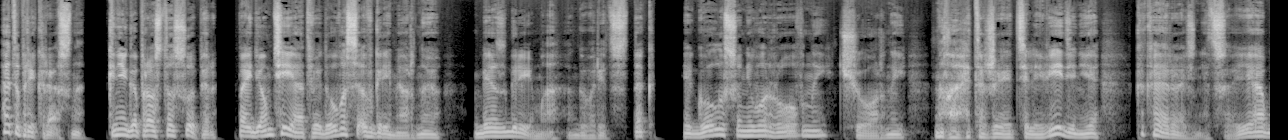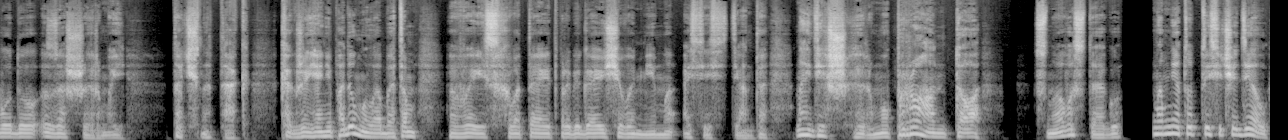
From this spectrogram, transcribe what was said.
Это прекрасно. Книга просто супер. Пойдемте, я отведу вас в гримерную». «Без грима», — говорит Стек, и голос у него ровный, черный. «Но это же телевидение. Какая разница? Я буду за ширмой». «Точно так. Как же я не подумал об этом?» Вейс хватает пробегающего мимо ассистента. «Найди ширму, пронто!» Снова стегу. «Но мне тут тысяча дел.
